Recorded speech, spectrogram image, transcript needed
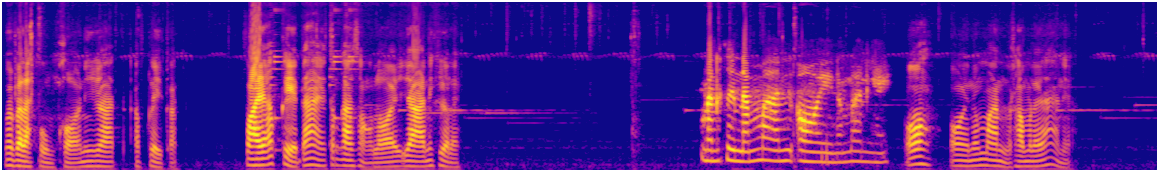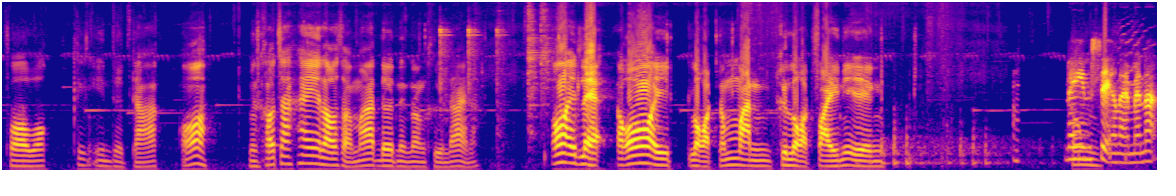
ไม่เป็นไรผมขออนุญาตอัปเกรดก่อน ไฟอัปเกรดได้ต้องการสองร้อยยานี่คืออะไร มันคือน้ำมันออยล์น้ำมันไง อ๋อออยน้ำมันเหรอทำอะไรได้เนี่ย for walking in the dark อ๋อเหมือนเขาจะให้เราสามารถเดินในตอนกลางคืนได้นะ อ๋อไอ้แหละ อ๋อไอ้หลอดน้ำมันคือหลอดไฟนี่เอง ได้ยินอืมเสียงอะไรไหมน่ะ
